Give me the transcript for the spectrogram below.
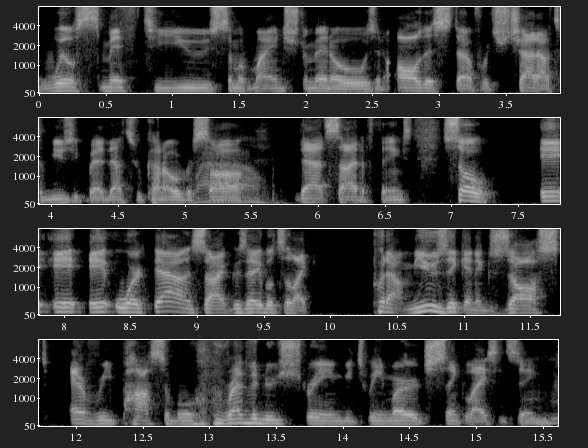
Will Smith to use some of my instrumentals and all this stuff, which shout out to Musicbed. That's who kind of oversaw wow. that side of things. So it, it, it worked out. And so I was able to like put out music and exhaust every possible revenue stream between merge, sync licensing, mm-hmm.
